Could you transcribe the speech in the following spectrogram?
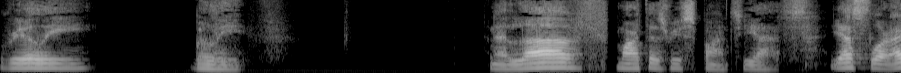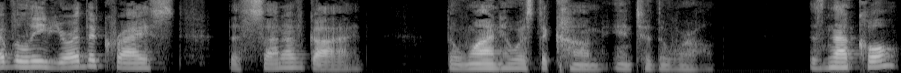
really believe? And I love Martha's response yes. Yes, Lord, I believe you're the Christ, the Son of God, the one who was to come into the world. Isn't that cool?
